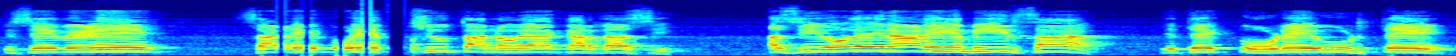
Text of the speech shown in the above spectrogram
ਕਿਸੇ ਵੇਲੇ ਸਾਡੇ ਕੋਲੇ ਪਸ਼ੂ ਧਨ ਹੋਇਆ ਕਰਦਾ ਸੀ। ਅਸੀਂ ਉਹਦੇ ਨਾਲ ਹੀ ਅਮੀਰ ਸਾਂ, ਜਿੱਥੇ ਘੋੜੇ ਊਠ ਤੇ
